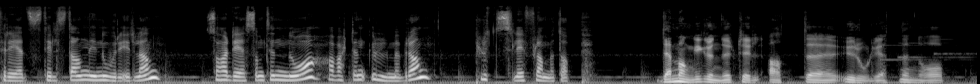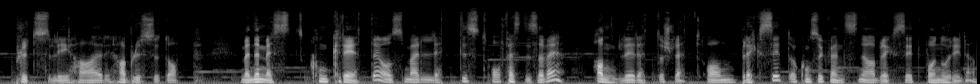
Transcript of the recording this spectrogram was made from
fredstilstand i Nord-Irland, så har det som til nå har vært en ulmebrann, plutselig flammet opp. Det er mange grunner til at uh, urolighetene nå plutselig har, har, blusset opp. Men det mest konkrete, og som er lettest å feste seg ved, handler rett og slett om brexit og konsekvensene av brexit for Nord-Irland.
